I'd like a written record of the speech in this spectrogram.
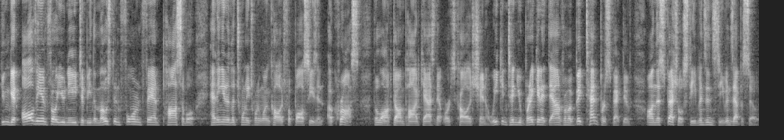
You can get all the info you need to be the most informed fan possible heading into the 2021 college football season across the Locked On Podcast Network's college channel. We continue breaking it down from a Big Ten perspective on this special Stevens and Stevens episode.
